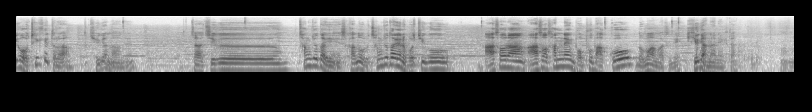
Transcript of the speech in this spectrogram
이거 어떻게 했더라? 기억이 안 나는데. 자, 지금 창조다이엔 에스카노로 창조다이엔을 버티고 아서랑 아서 3랭 버프 받고 넘어간 것 같은데 기억이 안 나네 일단. 어,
